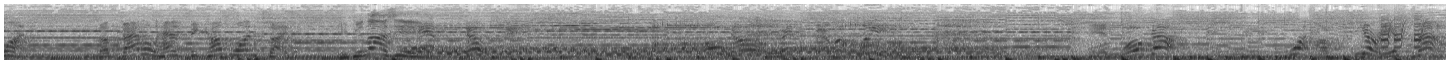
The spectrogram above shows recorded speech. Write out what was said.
one. The battle has become one-sided. Hipnose! Hypnosis. Oh no, it fell asleep. It woke up. What a furious battle.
